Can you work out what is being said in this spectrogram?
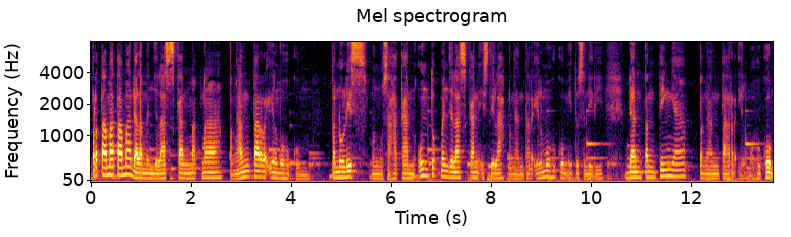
Pertama-tama dalam menjelaskan makna pengantar ilmu hukum, penulis mengusahakan untuk menjelaskan istilah pengantar ilmu hukum itu sendiri dan pentingnya pengantar ilmu hukum.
